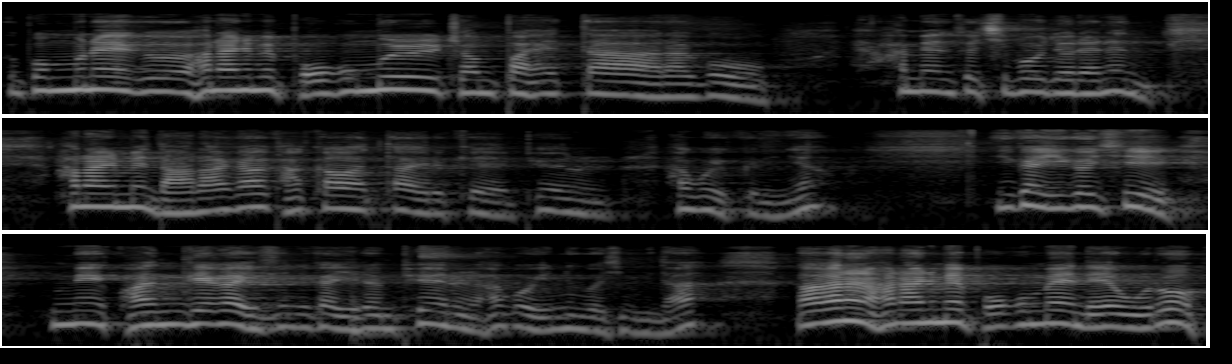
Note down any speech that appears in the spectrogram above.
그 본문에 그 하나님의 복음을 전파했다라고 하면서 15절에는 하나님의 나라가 가까웠다 이렇게 표현을 하고 있거든요. 그러니까 이것이 분명히 관계가 있으니까 이런 표현을 하고 있는 것입니다. 마가는 하나님의 복음의 내용으로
